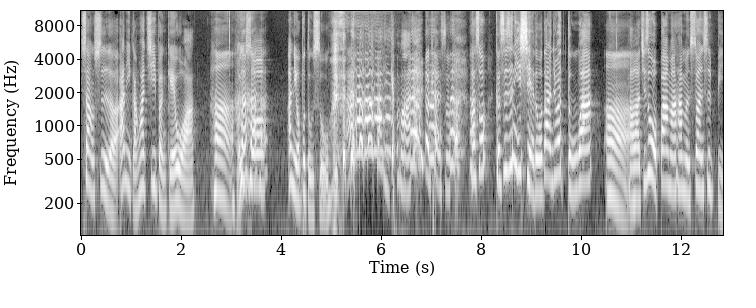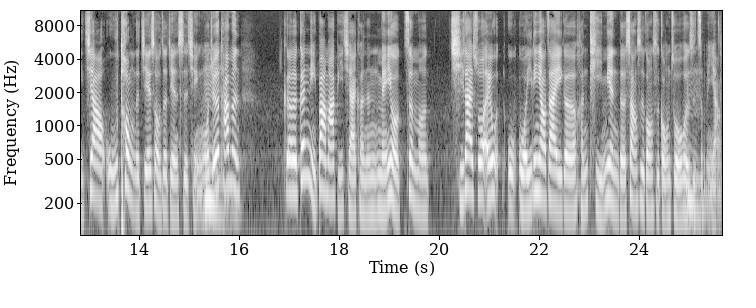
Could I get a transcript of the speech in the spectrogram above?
上市了啊？你赶快寄本给我啊！”哈，我就说：“啊，你又不读书，你 干嘛 要看书？”他说：“可是是你写的，我当然就会读啊。”嗯，好了，其实我爸妈他们算是比较无痛的接受这件事情，我觉得他们。跟跟你爸妈比起来，可能没有这么期待说，哎、欸，我我我一定要在一个很体面的上市公司工作，或者是怎么样。嗯、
